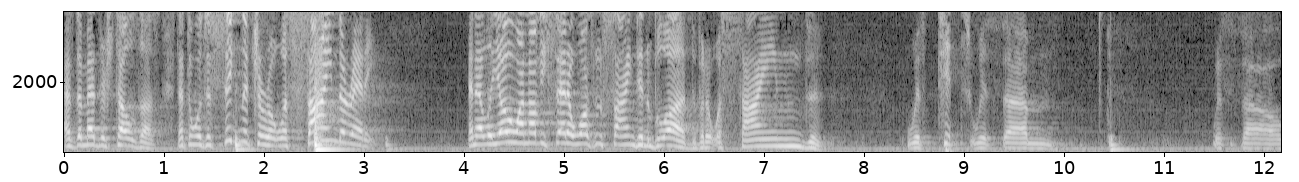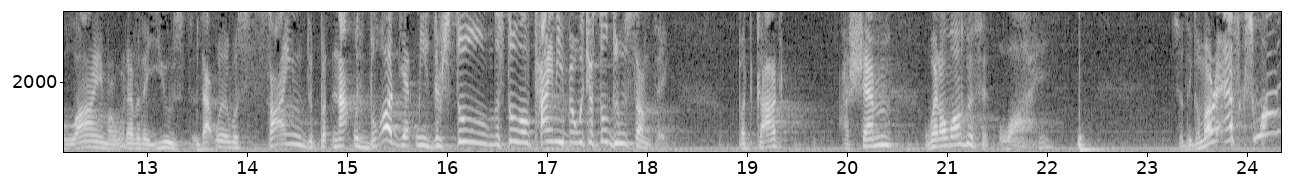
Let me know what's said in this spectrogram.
as the Medrash tells us, that there was a signature. It was signed already. And Eliyahu Hanavi said it wasn't signed in blood, but it was signed with tit, with um, with uh, lime or whatever they used. That was signed, but not with blood yet means there's still there's still a little tiny bit. We can still do something, but God, Hashem, went along with it. Why? So the Gemara asks why.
